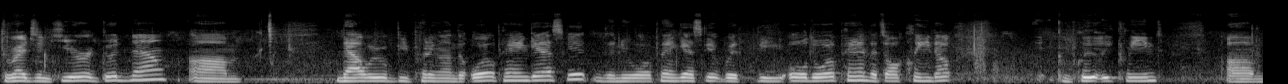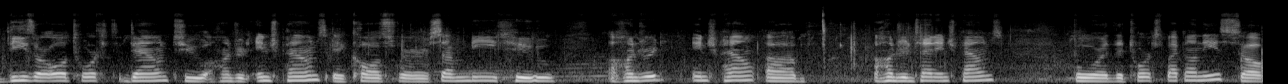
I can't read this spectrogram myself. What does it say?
threads in here are good now. Um, now we will be putting on the oil pan gasket, the new oil pan gasket with the old oil pan that's all cleaned up, completely cleaned. Um, these are all torqued down to 100 inch pounds. It calls for 70 to 100 inch pound, uh, 110 inch pounds for the torque spec on these. So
